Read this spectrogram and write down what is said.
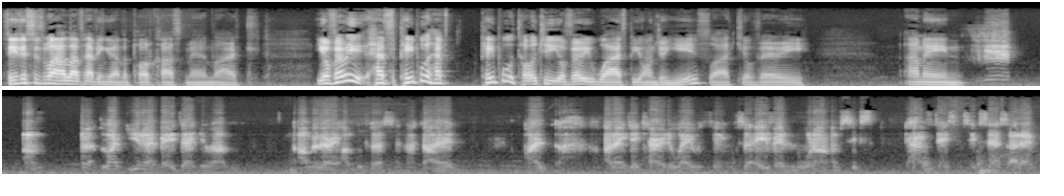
see, this is why I love having you on the podcast, man. Like, you're very has people have people told you you're very wise beyond your years. Like, you're very. I mean, Yeah, I'm like you know me, Daniel. I'm I'm a very humble person. Like I, I, I don't get carried away with things. So even when I'm six, have decent success, I don't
